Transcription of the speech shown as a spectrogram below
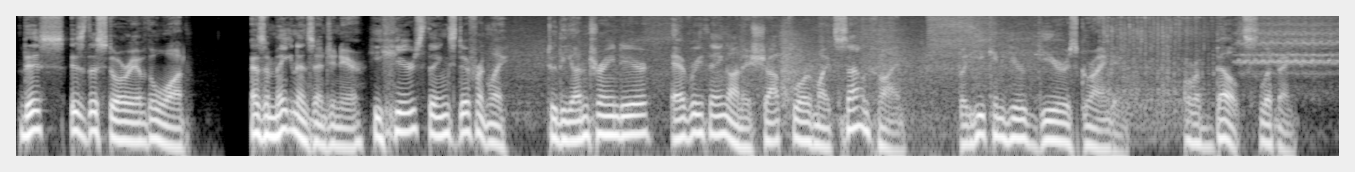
This is the story of the one. As a maintenance engineer, he hears things differently. To the untrained ear, everything on his shop floor might sound fine, but he can hear gears grinding or a belt slipping.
